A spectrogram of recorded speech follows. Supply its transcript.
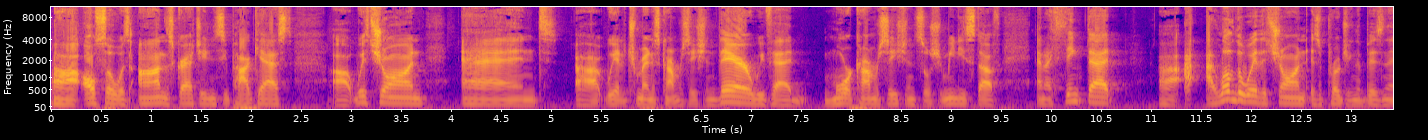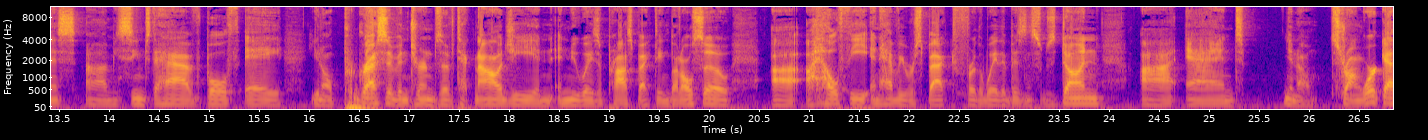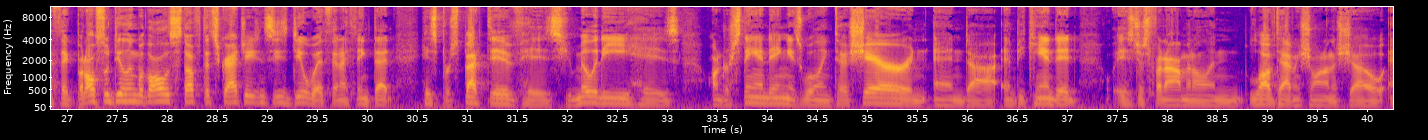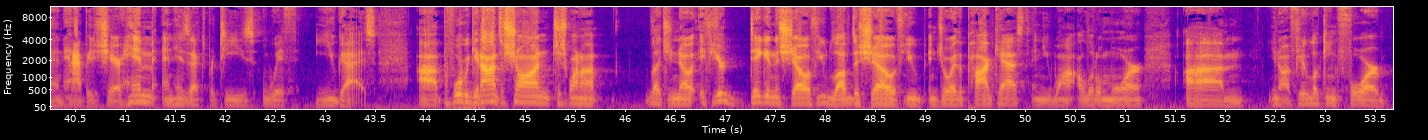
Uh, also was on the Scratch Agency podcast uh, with Shawn, and uh, we had a tremendous conversation there. We've had more conversations, social media stuff, and I think that uh, I, I, love the way that Shawn is approaching the business. Um, he seems to have both a you know progressive in terms of technology and, and new ways of prospecting, but also uh, a healthy and heavy respect for the way the business was done, uh, and you know, strong work ethic, but also dealing with all the stuff that scratch agencies deal with. And I think that his perspective, his humility, his understanding, is willing to share and and uh, and be candid is just phenomenal. And loved having Shawn on the show, and happy to share him and his expertise with you guys. Uh, before we get on to Shawn, just want to let you know if you're digging the show, if you love the show, if you enjoy the podcast, and you want a little more, um, you know, if you're looking for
